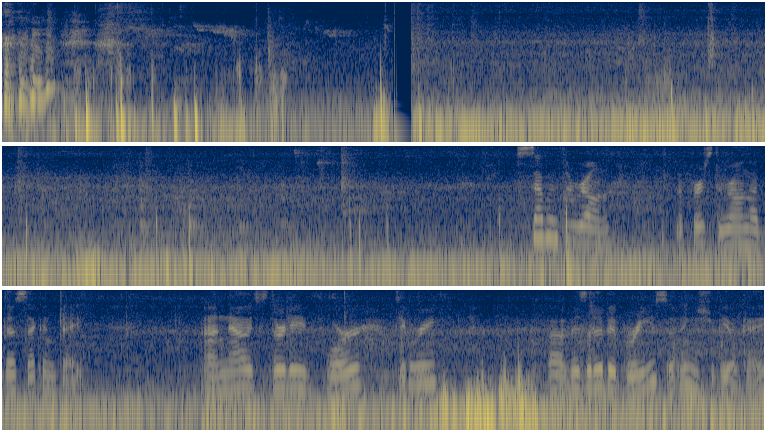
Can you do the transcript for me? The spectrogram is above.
Seventh round, the first round of the second day. And now it's 34 degree, but there's a little bit breeze. I think it should be okay.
